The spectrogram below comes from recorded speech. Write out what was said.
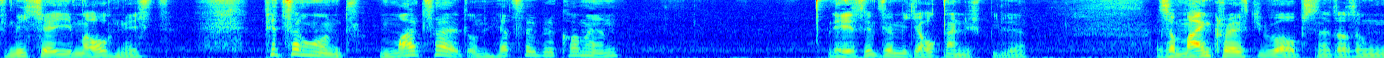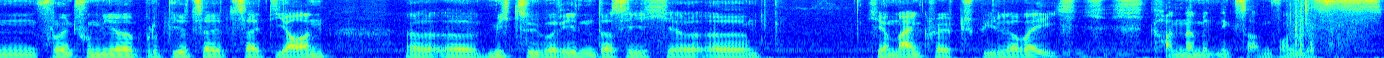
für mich ja eben auch nicht. Pizzahund, Mahlzeit und herzlich willkommen. Ne, sind für mich auch keine Spiele. Also Minecraft überhaupt nicht. Also ein Freund von mir probiert seit seit Jahren äh, äh mich zu überreden, dass ich äh, äh hier Minecraft spiele, aber ich, ich, ich, kann damit nichts anfangen. Ist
